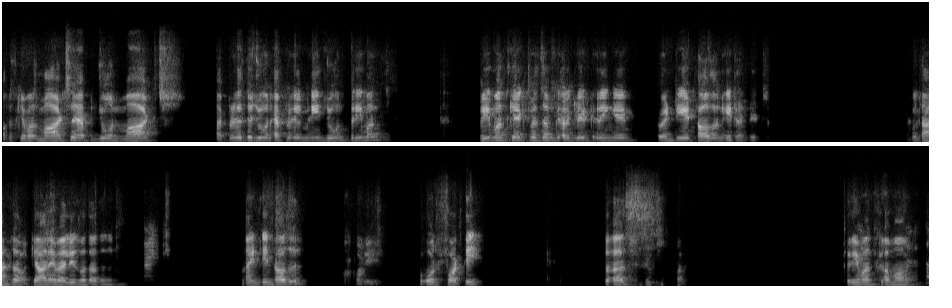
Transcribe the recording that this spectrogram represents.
और उसके बाद मार्च से जून, मार्च, अप्रैल से जून, अप्रैल, मई, जून थ्री मंथ थ्री मंथ के एक्सपेंस हम कैलकुलेट करेंगे। Twenty eight thousand eight hundred बता क्या रहे वैल्यूज़ बता दो nineteen thousand four forty plus three month का अमाउंट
